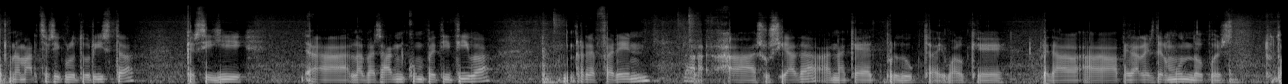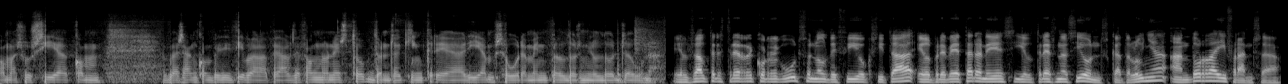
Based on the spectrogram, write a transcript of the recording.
una marxa cicloturista que sigui la vessant competitiva referent associada en aquest producte, igual que a Pedales del Mundo pues, tothom associa com vessant competitiva a Pedals de Foc Non-Stop, doncs aquí en crearíem segurament pel 2012 una. Els altres tres recorreguts són el de Fi Occità, el Brevet Aranès i el Tres Nacions, Catalunya, Andorra i França.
